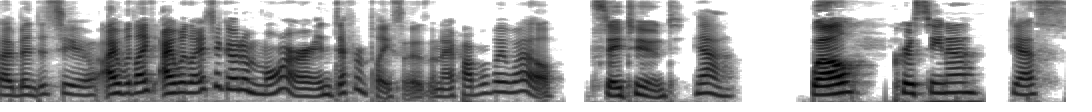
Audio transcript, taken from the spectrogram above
So I've been to two. I would like I would like to go to more in different places, and I probably will. Stay tuned. Yeah. Well, Christina, Yes.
